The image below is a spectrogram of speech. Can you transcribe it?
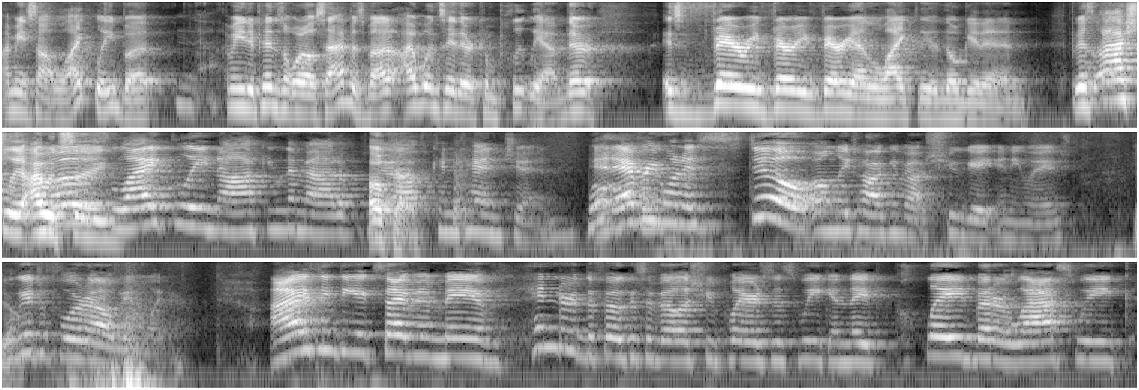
I mean, it's not likely, but I mean, it depends on what else happens. But I, I wouldn't say they're completely out. There, it's very, very, very unlikely that they'll get in because actually, I would say Most say likely knocking them out of Okay. playoff contention. and everyone is still only talking about Shoegate, anyways. We'll get to Florida Alabama later. I think the excitement may have hindered the focus of LSU players this week, and they played better last week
